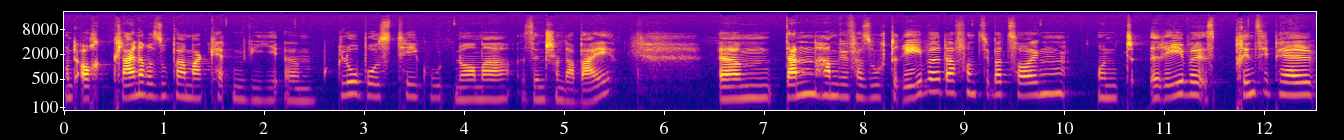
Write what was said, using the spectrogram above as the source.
Und auch kleinere Supermarktketten wie ähm, Globus, Teegut, Norma sind schon dabei. Ähm, dann haben wir versucht, Rewe davon zu überzeugen. Und Rewe ist prinzipiell,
